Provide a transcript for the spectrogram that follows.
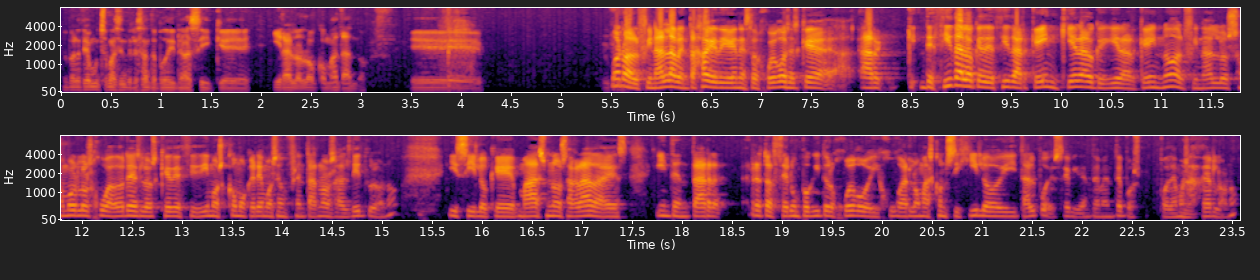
Me pareció mucho más interesante poder ir así que ir a lo loco matando. Eh, bueno, al final la ventaja que tienen estos juegos es que decida lo que decida Arkane, quiera lo que quiera Arkane, ¿no? Al final somos los jugadores los que decidimos cómo queremos enfrentarnos al título, ¿no? Y si lo que más nos agrada es intentar retorcer un poquito el juego y jugarlo más con sigilo y tal, pues evidentemente pues podemos hacerlo, ¿no?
